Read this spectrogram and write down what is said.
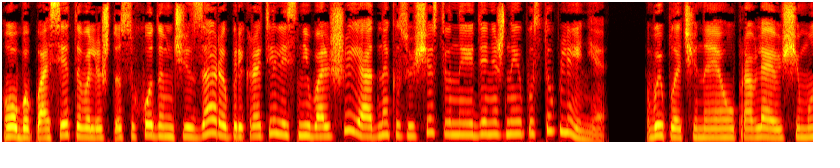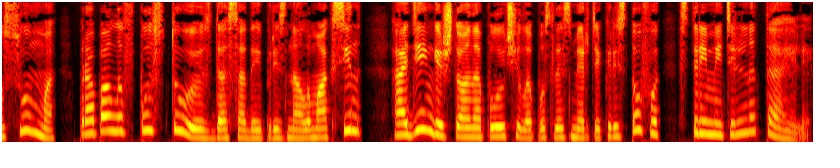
Оба посетовали, что с уходом Чезары прекратились небольшие, однако существенные денежные поступления. Выплаченная управляющему сумма пропала впустую, с досадой признала Максин, а деньги, что она получила после смерти Кристофа, стремительно таяли.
